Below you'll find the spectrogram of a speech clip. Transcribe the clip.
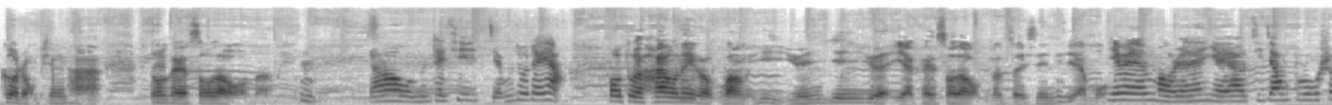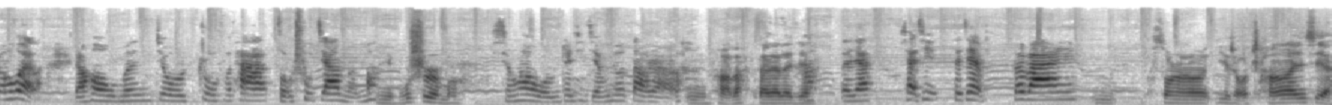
各种平台都可以搜到我们。嗯，然后我们这期节目就这样。哦，对，还有那个网易云音乐也可以搜到我们的最新节目。因为某人也要即将步入社会了，然后我们就祝福他走出家门吧。你不是吗？行了，我们这期节目就到这儿了。嗯，好的，大家再见。大家下期再见，拜拜。嗯，送上一首《长安县》。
